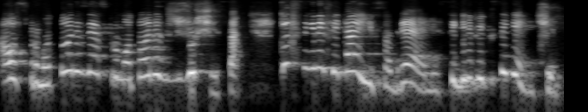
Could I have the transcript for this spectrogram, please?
aos promotores e às promotoras de justiça. O que, que significa isso, Adriele? Significa o seguinte:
